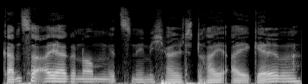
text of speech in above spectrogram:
ganze Eier genommen. Jetzt nehme ich halt drei Eigelbe.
